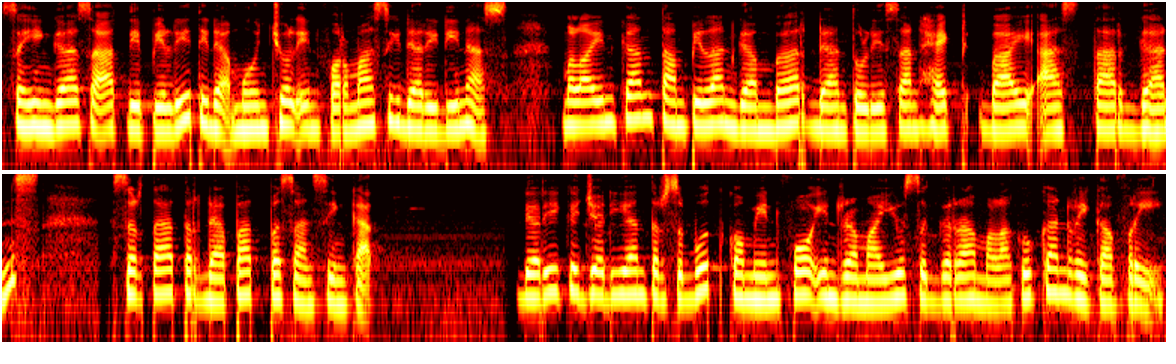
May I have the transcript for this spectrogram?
sehingga saat dipilih tidak muncul informasi dari dinas, melainkan tampilan gambar dan tulisan hacked by Astar Guns serta terdapat pesan singkat. Dari kejadian tersebut, Kominfo Indramayu segera melakukan recovery,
